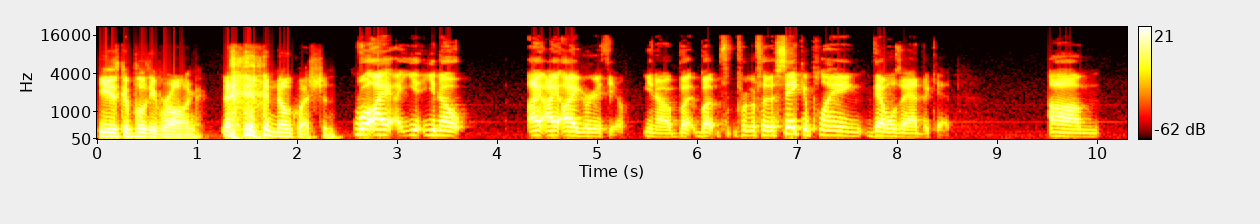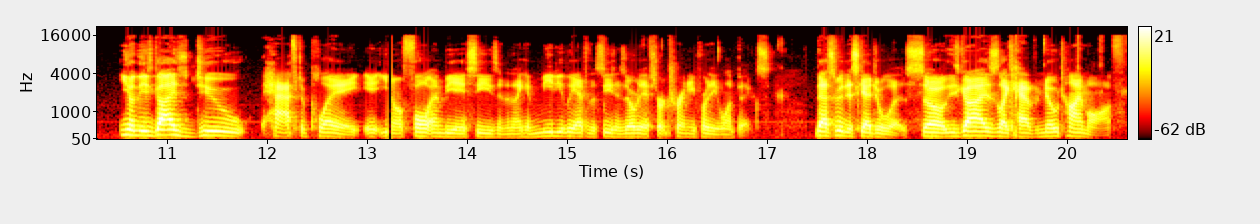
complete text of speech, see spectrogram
he is completely wrong. no question. Well, I you know, I, I, I agree with you. You know, but but for, for the sake of playing devil's advocate, um, you know, these guys do have to play, you know, full NBA season, and like immediately after the season is over, they have to start training for the Olympics. That's what the schedule is. So these guys like have no time off.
